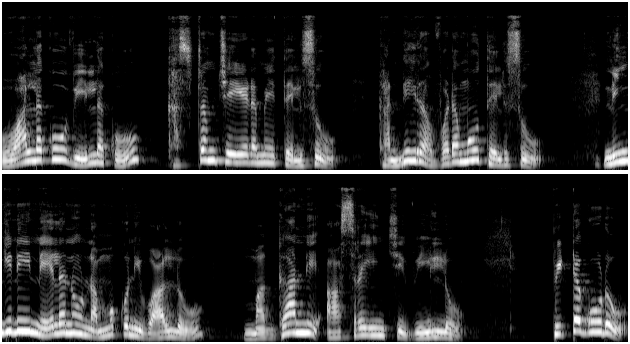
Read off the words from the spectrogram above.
వాళ్ళకు వీళ్ళకు కష్టం చేయడమే తెలుసు కన్నీరవ్వడమూ తెలుసు. నింగిని నేలను నమ్ముకుని వాళ్ళు మగ్గాన్ని ఆశ్రయించి వీళ్ళు పిట్టగూడు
